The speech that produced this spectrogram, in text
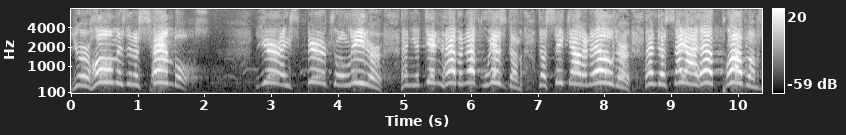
Your home is in a shambles. You're a spiritual leader, and you didn't have enough wisdom to seek out an elder and to say, I have problems.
